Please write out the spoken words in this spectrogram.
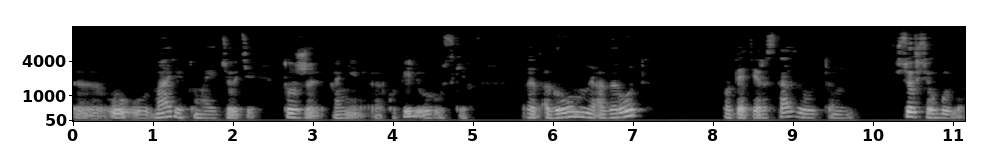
э, у, у Мари, у моей тети, тоже они э, купили у русских этот огромный огород. Вот я тебе рассказываю, там все-все было.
